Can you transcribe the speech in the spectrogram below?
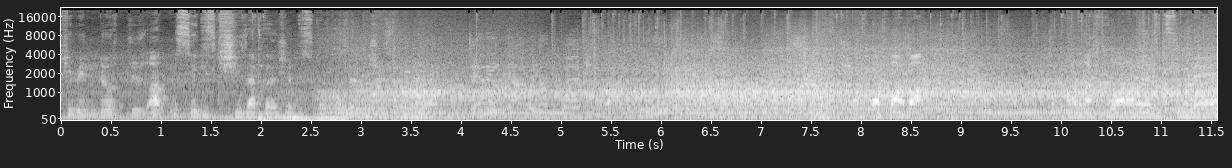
...2468 kişiyiz arkadaşlar Discord'da. Çok teşekkür ederim. Bak bak bak. Kardeş bu arabaya bitsin be.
